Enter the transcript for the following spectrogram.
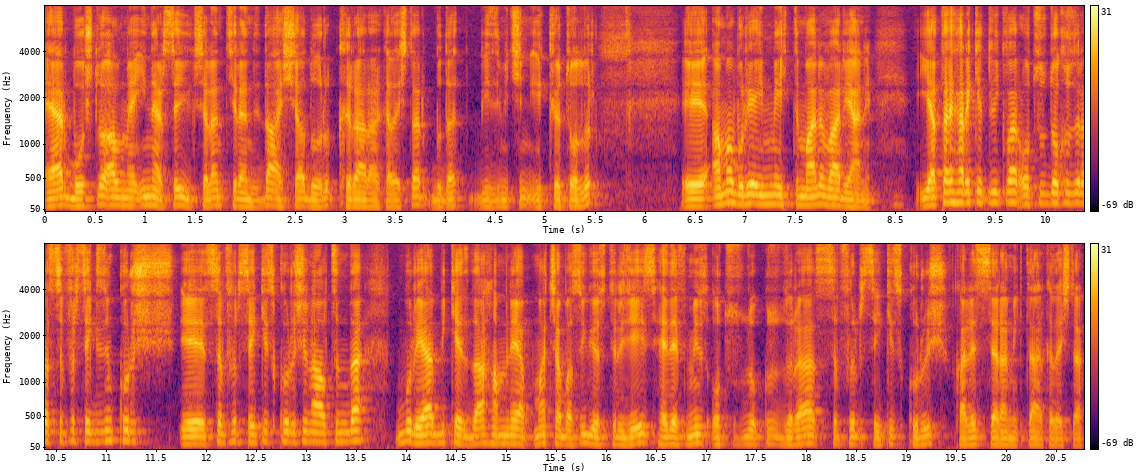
Eğer boşluğu almaya inerse yükselen trendi de aşağı doğru kırar arkadaşlar. Bu da bizim için kötü olur. Ee, ama buraya inme ihtimali var yani. Yatay hareketlilik var. 39 lira 08'in kuruş e, 08 kuruşun altında buraya bir kez daha hamle yapma çabası göstereceğiz. Hedefimiz 39 lira 08 kuruş Kales Seramik'te arkadaşlar.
